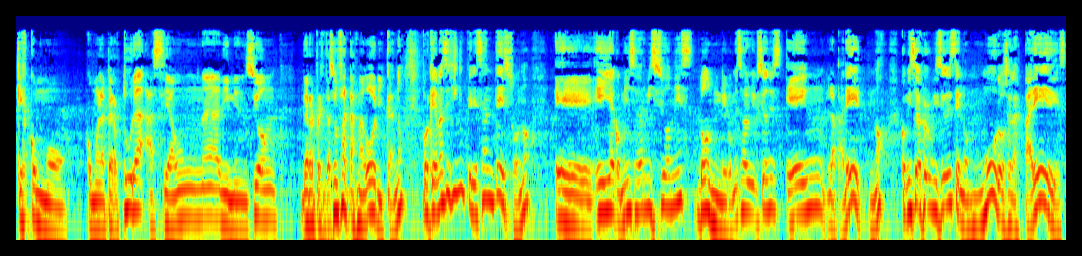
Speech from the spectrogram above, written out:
que es como, como la apertura hacia una dimensión de representación fantasmagórica, ¿no? Porque además es bien interesante eso, ¿no? Eh, ella comienza a ver visiones, ¿dónde? Comienza a ver visiones en la pared, ¿no? Comienza a ver visiones en los muros, en las paredes,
